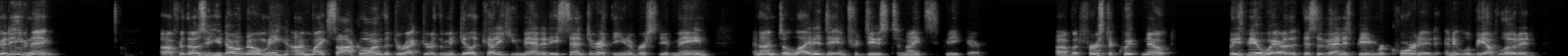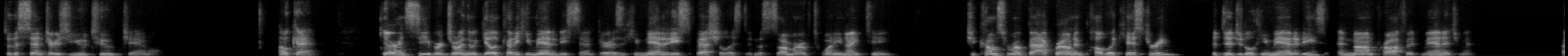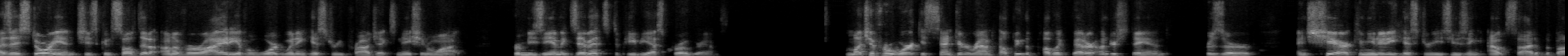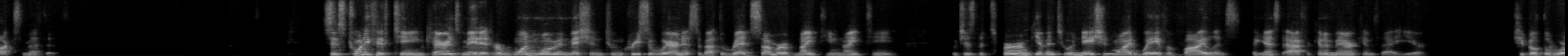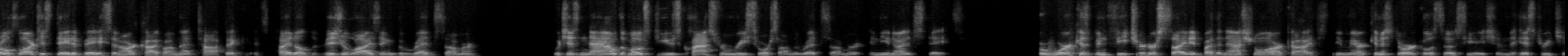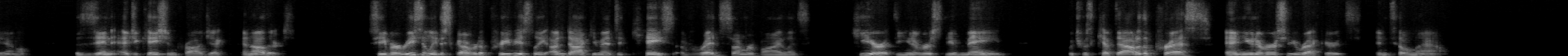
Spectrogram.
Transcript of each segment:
Good evening. Uh, for those of you who don't know me, I'm Mike Socolow. I'm the director of the McGillicuddy Humanities Center at the University of Maine, and I'm delighted to introduce tonight's speaker. Uh, but first, a quick note. Please be aware that this event is being recorded and it will be uploaded to the center's YouTube channel. Okay, Karen Sieber joined the McGillicuddy Humanities Center as a humanities specialist in the summer of 2019. She comes from a background in public history, the digital humanities, and nonprofit management. As a historian, she's consulted on a variety of award-winning history projects nationwide, from museum exhibits to PBS programs. Much of her work is centered around helping the public better understand, preserve, and share community histories using outside of the box methods. Since 2015, Karen's made it her one woman mission to increase awareness about the Red Summer of 1919, which is the term given to a nationwide wave of violence against African Americans that year. She built the world's largest database and archive on that topic. It's titled Visualizing the Red Summer, which is now the most used classroom resource on the Red Summer in the United States. Her work has been featured or cited by the National Archives, the American Historical Association, the History Channel, the Zinn Education Project, and others. Sieber recently discovered a previously undocumented case of Red Summer violence here at the University of Maine, which was kept out of the press and university records until now.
